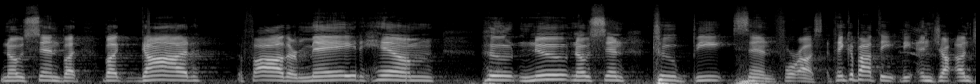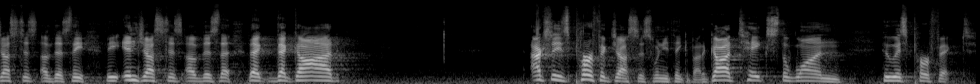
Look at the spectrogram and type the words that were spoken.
no sin, but, but God the Father made him who knew no sin to be sin for us. Think about the, the inju- injustice of this, the, the injustice of this, that, that, that God actually is perfect justice when you think about it. God takes the one who is perfect,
